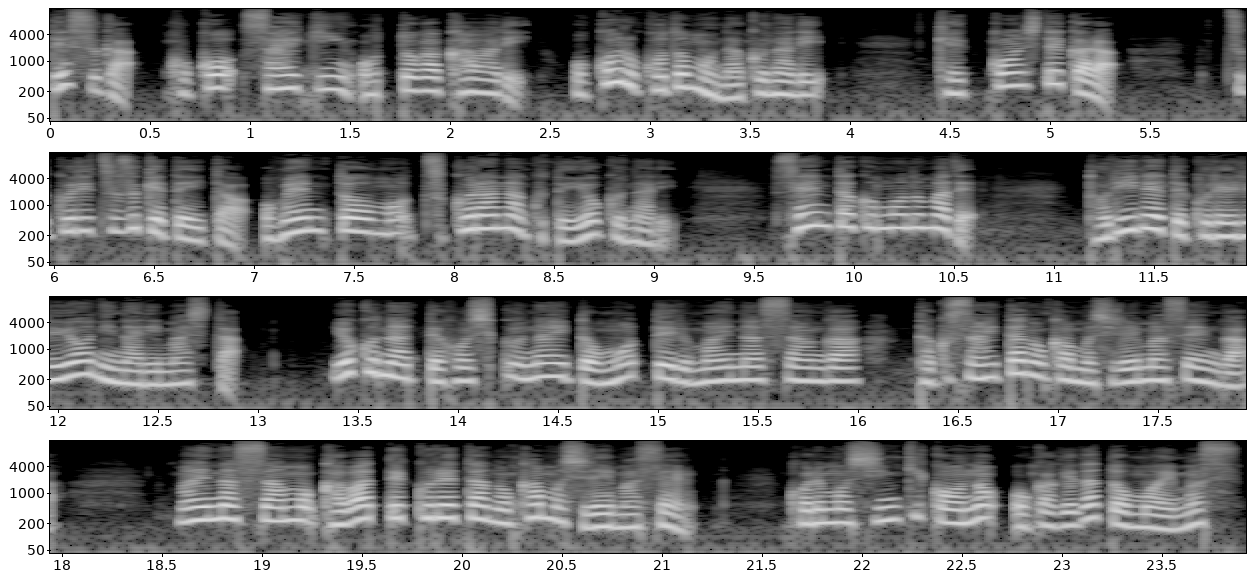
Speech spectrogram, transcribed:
ですが、ここ最近夫が変わり、怒ることもなくなり、結婚してから作り続けていたお弁当も作らなくてよくなり、洗濯物まで取り入れてくれるようになりました。良くなってほしくないと思っているマイナスさんがたくさんいたのかもしれませんが、マイナスさんも変わってくれたのかもしれません。これも新機構のおかげだと思います。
